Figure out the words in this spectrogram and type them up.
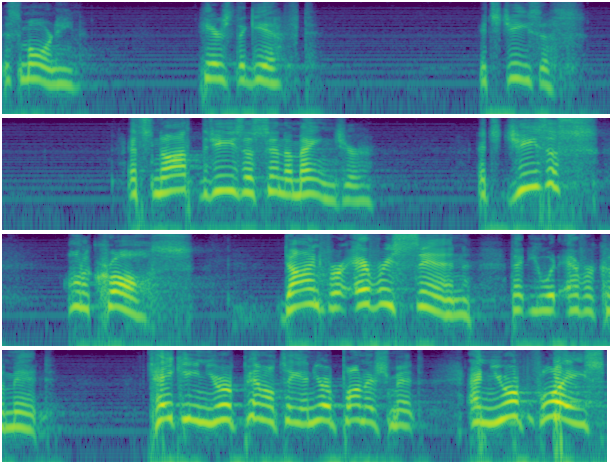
This morning, here's the gift it's Jesus. It's not Jesus in a manger, it's Jesus on a cross, dying for every sin that you would ever commit, taking your penalty and your punishment and your place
